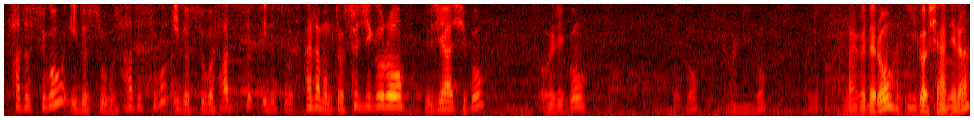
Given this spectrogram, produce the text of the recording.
사두 쓰고 이두 쓰고 사두 쓰고 이두 쓰고 사두 쓰고 이두 쓰고 항상 몸통 수직으로 유지하시고 올리고 그리고 올리고 올리고. 말 그대로 이것이 아니라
